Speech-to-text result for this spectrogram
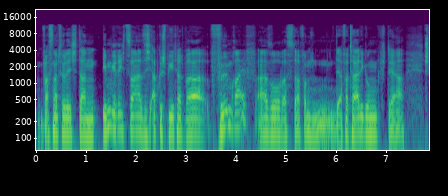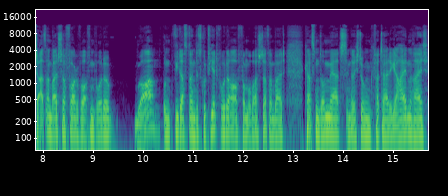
Was natürlich dann im Gerichtssaal sich abgespielt hat, war filmreif. Also was da von der Verteidigung der Staatsanwaltschaft vorgeworfen wurde, ja, und wie das dann diskutiert wurde, auch vom Oberstaatsanwalt Carsten Dombert in Richtung Verteidiger Heidenreich,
